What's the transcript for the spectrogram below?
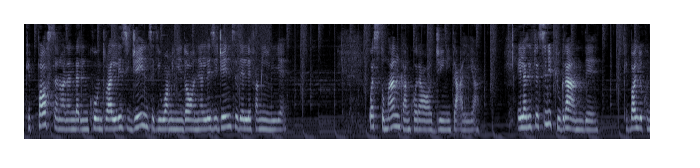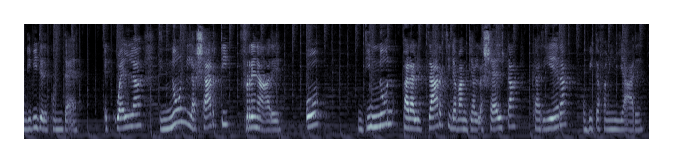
che possano andare incontro alle esigenze di uomini e donne, alle esigenze delle famiglie. Questo manca ancora oggi in Italia e la riflessione più grande che voglio condividere con te è quella di non lasciarti frenare o di non paralizzarti davanti alla scelta carriera o vita familiare.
